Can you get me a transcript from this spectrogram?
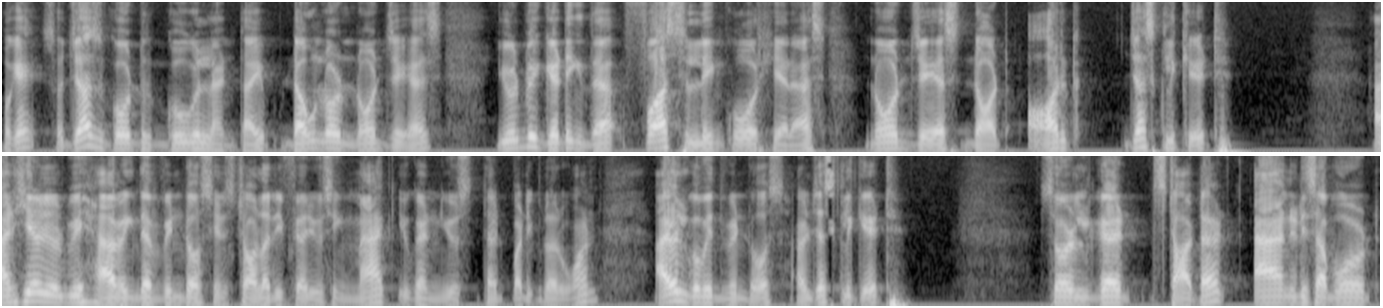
Okay, so just go to Google and type download Node.js. You will be getting the first link over here as nodejs.org. Just click it and here you'll be having the Windows installer if you are using Mac you can use that particular one I will go with Windows. I'll just click it. So it'll get started and it is about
